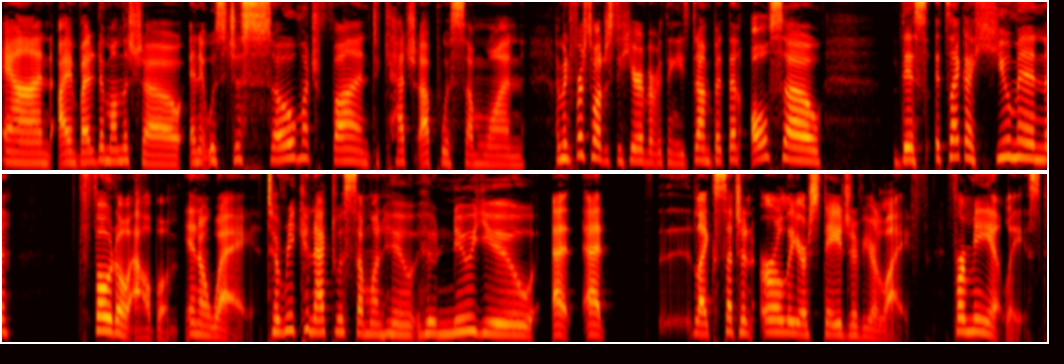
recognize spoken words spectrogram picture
and I invited him on the show and it was just so much fun to catch up with someone. I mean first of all just to hear of everything he's done but then also this it's like a human photo album in a way to reconnect with someone who who knew you at at like such an earlier stage of your life for me at least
